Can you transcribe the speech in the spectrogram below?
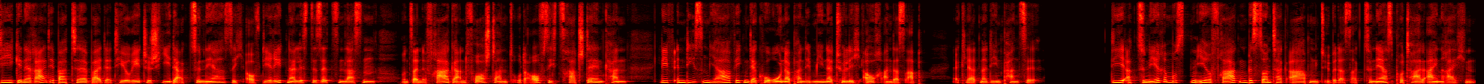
Die Generaldebatte, bei der theoretisch jeder Aktionär sich auf die Rednerliste setzen lassen und seine Frage an Vorstand oder Aufsichtsrat stellen kann, lief in diesem Jahr wegen der Corona-Pandemie natürlich auch anders ab, erklärt Nadine Panzel. Die Aktionäre mussten ihre Fragen bis Sonntagabend über das Aktionärsportal einreichen.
